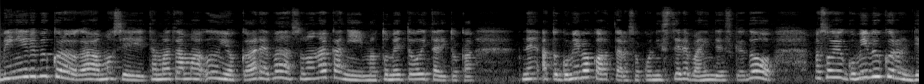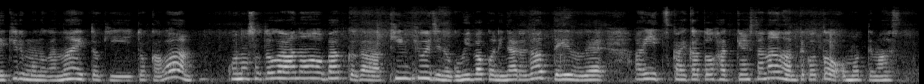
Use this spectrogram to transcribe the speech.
ビニール袋がもしたまたま運よくあればその中にまとめておいたりとかね、あとゴミ箱あったらそこに捨てればいいんですけど、まあ、そういうゴミ袋にできるものがない時とかはこの外側のバッグが緊急時のゴミ箱になるなっていうのであいい使い方を発見したななんてことを思ってます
